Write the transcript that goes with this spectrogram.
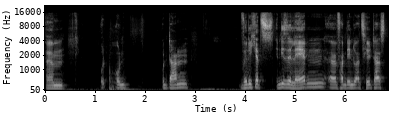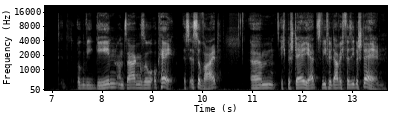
Ähm, und, und, und dann würde ich jetzt in diese Läden, äh, von denen du erzählt hast, irgendwie gehen und sagen so, okay, es ist soweit, ähm, ich bestelle jetzt, wie viel darf ich für sie bestellen?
